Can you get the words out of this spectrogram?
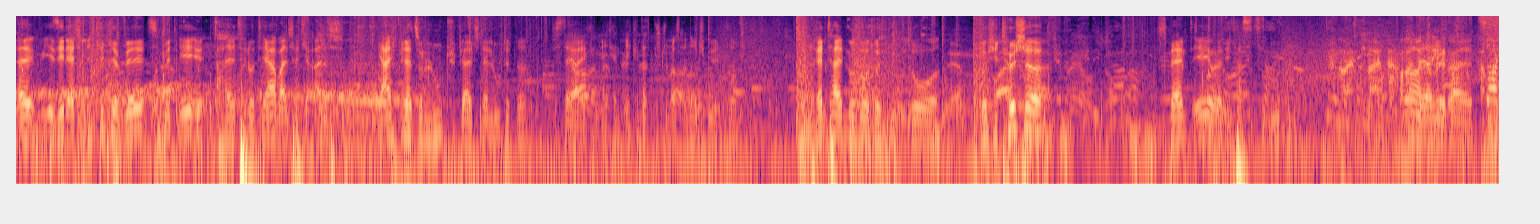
äh, wie ihr seht echt, ich klicke hier wild mit E halt hin und her, weil ich halt hier alles. Ja, ich bin halt so ein Loot-Typ, der halt schnell lootet, ne? Wisst ihr ja, ihr, kennt, ihr kennt das bestimmt aus anderen Spielen so. Man rennt halt nur so durch so durch die Tische, spammt E oder die Taste zum Looten. So ein Schleifer. Ah, ja, geil. Zack,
